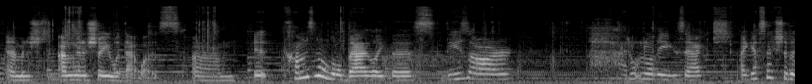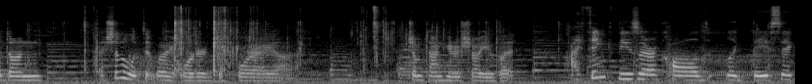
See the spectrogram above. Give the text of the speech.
And I'm gonna I'm gonna show you what that was. Um, it comes in a little bag like this. These are I don't know the exact. I guess I should have done. I should have looked at what I ordered before I uh, jumped on here to show you, but I think these are called like basic,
